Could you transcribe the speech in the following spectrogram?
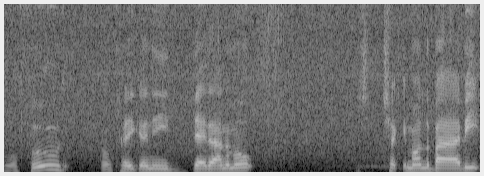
More food. Don't take any dead animal. Just check him on the barbie.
